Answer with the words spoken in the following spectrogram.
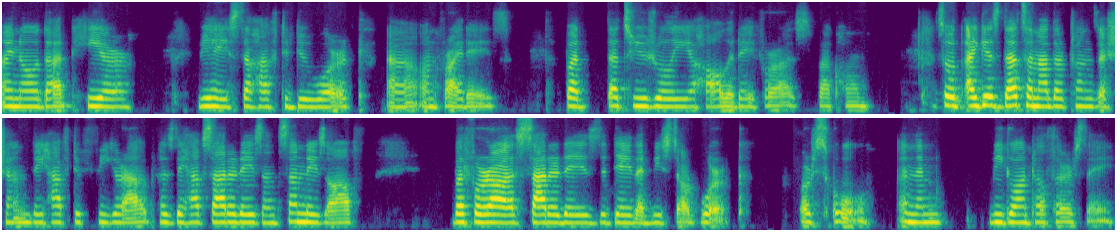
I know that here we still have to do work uh, on Fridays. But that's usually a holiday for us back home. So I guess that's another transition they have to figure out because they have Saturdays and Sundays off. But for us, Saturday is the day that we start work or school, and then we go until Thursday.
